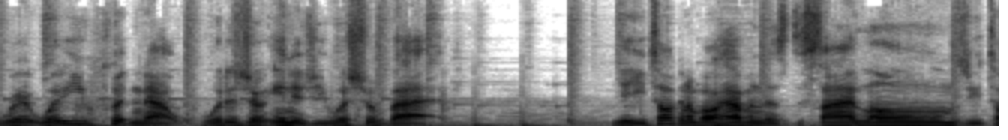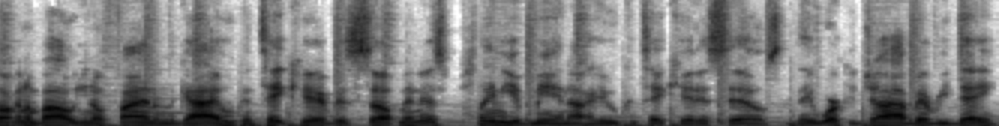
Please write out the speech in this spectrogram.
Where what are you putting out? What is your energy? What's your vibe? Yeah, you're talking about having to, to sign loans. You're talking about, you know, finding the guy who can take care of himself. Man, there's plenty of men out here who can take care of themselves. They work a job every day.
